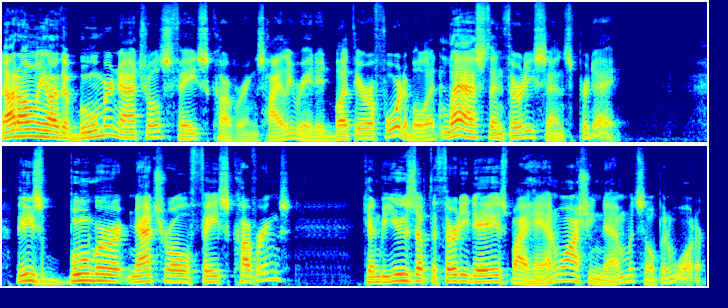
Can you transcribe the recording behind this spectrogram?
Not only are the Boomer Naturals face coverings highly rated, but they're affordable at less than 30 cents per day. These Boomer natural face coverings can be used up to 30 days by hand washing them with soap and water.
